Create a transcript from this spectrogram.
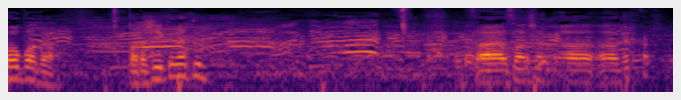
Engan fókbóta, bara síkaretur. Það er það sem að virkar.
